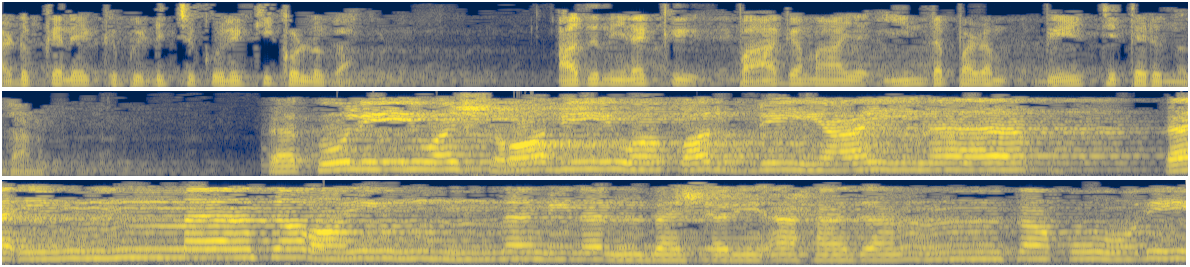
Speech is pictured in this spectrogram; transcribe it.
അടുക്കലേക്ക് പിടിച്ചു കുലുക്കിക്കൊള്ളുക അത് നിനക്ക് പാകമായ ഈന്തപ്പഴം വീഴ്ത്തിത്തരുന്നതാണ് فكلي واشربي وقري عينا فإما ترين من البشر أحدا فقولي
